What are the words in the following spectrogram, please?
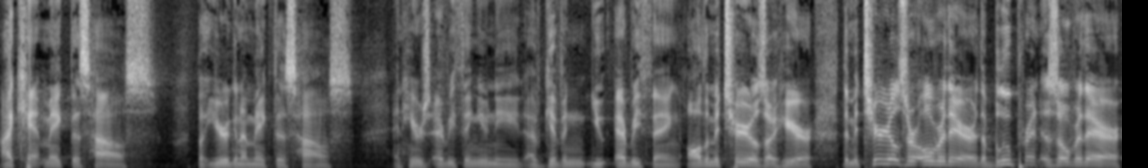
I can't make this house, but you're going to make this house. And here's everything you need. I've given you everything. All the materials are here. The materials are over there. The blueprint is over there.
